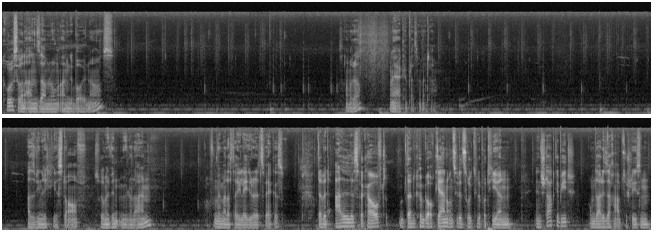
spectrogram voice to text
größeren Ansammlung an Gebäuden aus. Was haben wir da? Naja, kein Platz mehr da. Also wie ein richtiges Dorf, sogar mit Windmühlen und allem. Hoffen wir mal, dass da die Lady oder der Zwerg ist. Da wird alles verkauft. Und dann können wir auch gerne uns wieder zurück teleportieren ins Startgebiet, um da die Sachen abzuschließen.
